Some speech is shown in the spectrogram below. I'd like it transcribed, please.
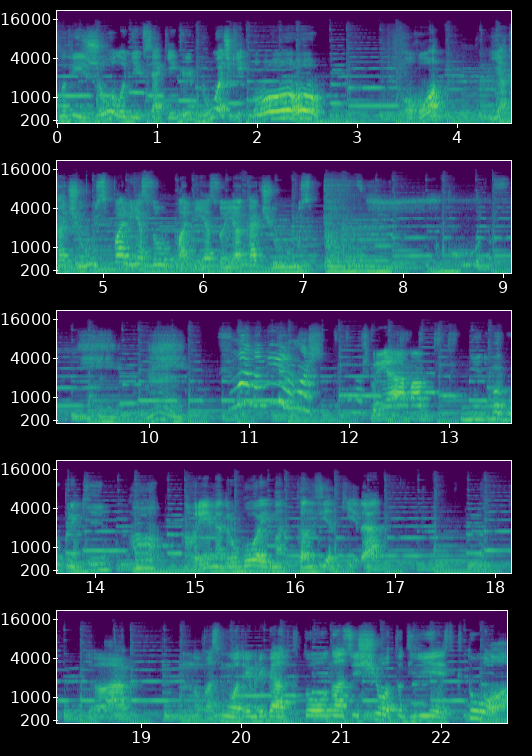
Смотри, желуди всякие, грибочки. О, Ого, я качусь по лесу, по лесу я качусь. Прямо, не, не могу, прикинь. А, Время другой, м- конфетки, да? Так, ну посмотрим, ребят, кто у нас еще тут есть. Кто?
